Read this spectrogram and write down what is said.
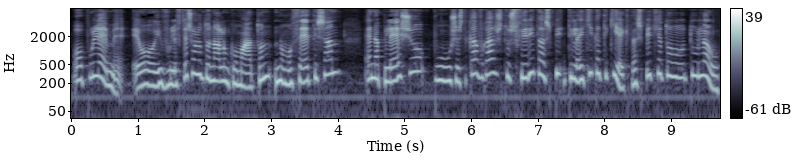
όπου λέμε ε, ο, οι βουλευτές όλων των άλλων κομμάτων νομοθέτησαν ένα πλαίσιο που ουσιαστικά βγάζει στο σφυρί τα σπί- τη λαϊκή κατοικία και τα σπίτια του, του λαού.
